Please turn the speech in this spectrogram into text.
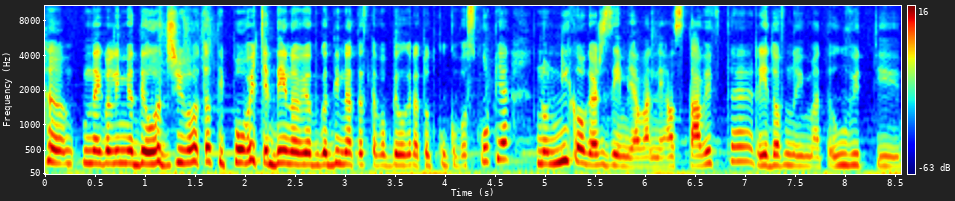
најголемиот дел од животот и повеќе денови од годината сте во Белград отколку во Скопје, но никогаш земјава не оставивте, редовно имате увид и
